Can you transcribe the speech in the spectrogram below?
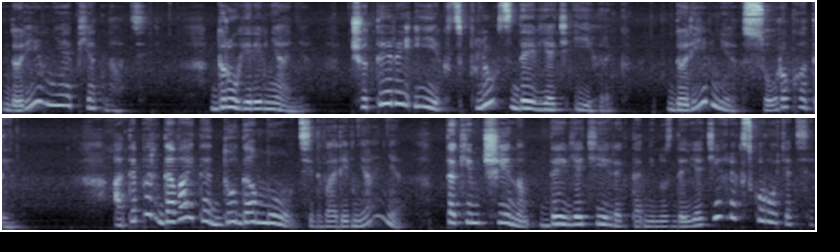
дорівнює 15. Друге рівняння 4х плюс 9y дорівнює 41. А тепер давайте додамо ці два рівняння. Таким чином 9y та мінус 9y скоротяться.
